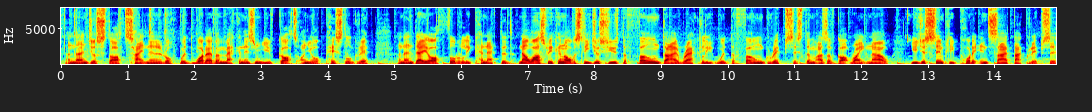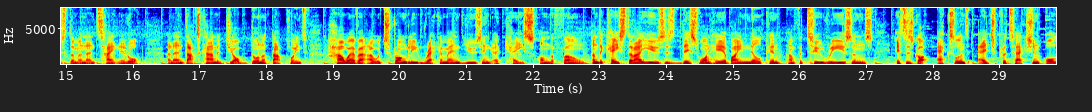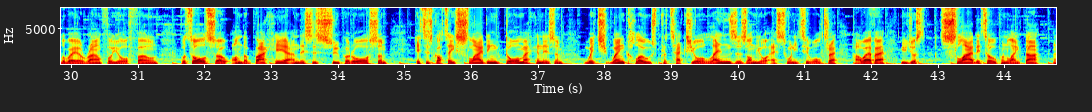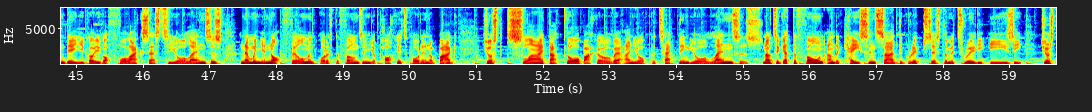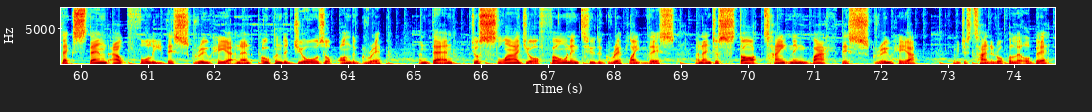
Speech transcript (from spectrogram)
and then just start tightening it up with whatever mechanism you've got on your pistol grip and then they are thoroughly connected. Now whilst we can obviously just use the phone directly with the phone grip system as I've got right now, you just simply put it inside that grip system and then tighten it up and then that's kind of job done at that point. However, I would strongly recommend using a case on the phone. And the case that I use is this one here by Nillkin and for two reasons. It has got excellent edge protection all the way around for your phone, but also on the back here, and this is super awesome, it has got a sliding door mechanism which when closed protects your lenses on your S22 Ultra. However, you just slide it open like that and there you go you got full access to your lenses. And then when you're not filming or if the phone's in your pocket or in a bag just slide that door back over and you're protecting your lenses. Now to get the phone and the case inside the grip system it's really easy. Just extend out fully this screw here and then open the jaws up on the grip. And then just slide your phone into the grip like this and then just start tightening back this screw here let me just tighten it up a little bit.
